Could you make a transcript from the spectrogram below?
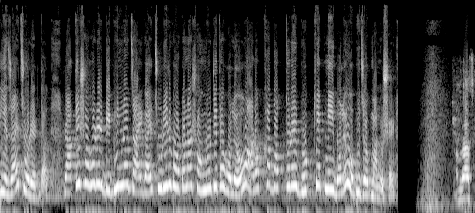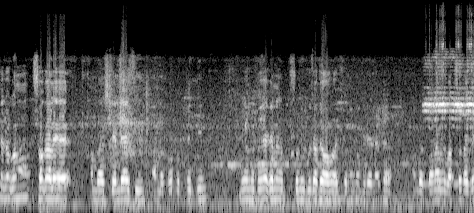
নিয়ে যায় চোরের দল। রাতে শহরের বিভিন্ন জায়গায় চুরির ঘটনা সংঘটিত হলেও আরক্ষা দপ্তরের ভ্রুক্ষেপ নেই বলে অভিযোগ মানুষের। আমরা আজকে যখন সকালে আমরা স্ট্যান্ডে আইছি, আমরা তো প্রত্যেক দিন নিয়মিত এখানে শনি পূজা দেওয়া হয়, শনি মন্দিরে একটা আমরা প্রণামী বাক্স থাকে।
